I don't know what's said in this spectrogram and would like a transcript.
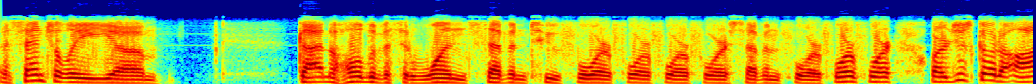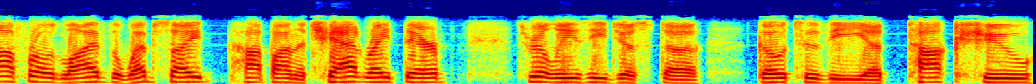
essentially um, gotten a hold of us at one seven two four four four four seven four four four, or just go to Off Road Live, the website. Hop on the chat right there. It's real easy. Just uh, go to the uh, Talk Shoe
